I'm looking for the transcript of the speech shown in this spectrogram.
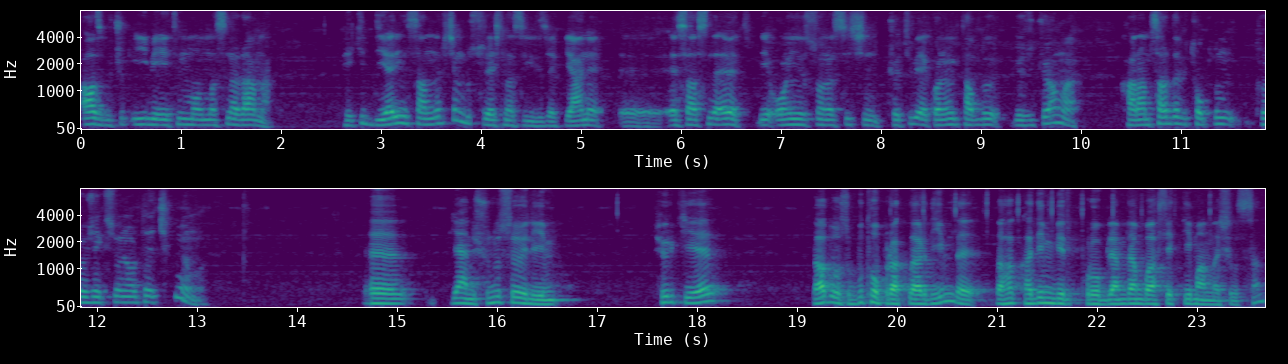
az buçuk iyi bir eğitimim olmasına rağmen. Peki diğer insanlar için bu süreç nasıl gidecek? Yani e, esasında evet bir 10 yıl sonrası için kötü bir ekonomik tablo gözüküyor ama karamsar da bir toplum projeksiyonu ortaya çıkmıyor mu? Ee, yani şunu söyleyeyim. Türkiye daha doğrusu bu topraklar diyeyim de daha kadim bir problemden bahsettiğim anlaşılsın.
